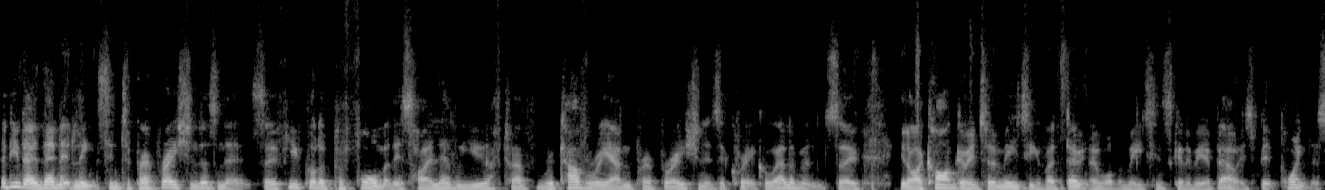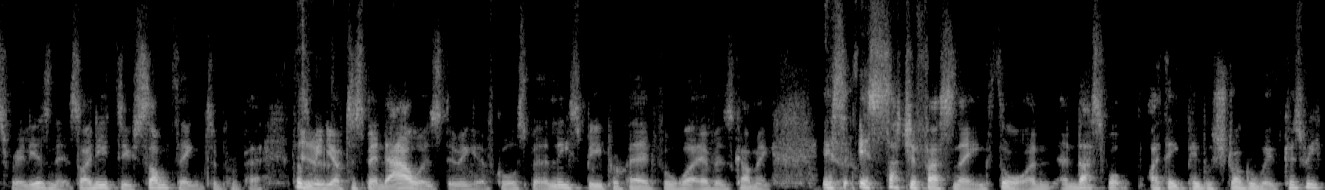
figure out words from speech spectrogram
and you know then it links into preparation, doesn't it? So if you've got to perform at this high level, you have to have recovery and preparation is a critical element. So you know I can't go into a meeting if I don't know what the meeting is going to be about. It's a bit pointless, really, isn't it? So I need to do something to prepare. Doesn't yeah. mean you have to spend hours doing it, of course, but at least be prepared for whatever's coming. It's yeah. it's such a fascinating thought, and and that's what I think people struggle with because we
